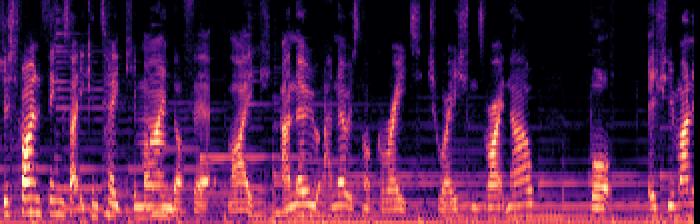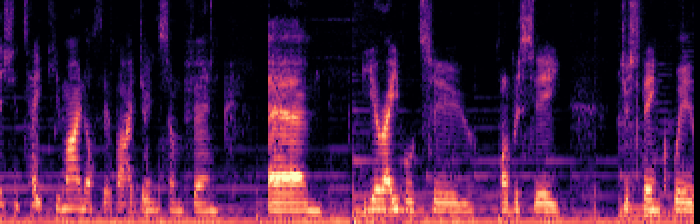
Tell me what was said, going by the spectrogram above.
just find things that you can take your mind off it. Like I know I know it's not great situations right now, but if you manage to take your mind off it by doing something, um, you're able to obviously just think we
